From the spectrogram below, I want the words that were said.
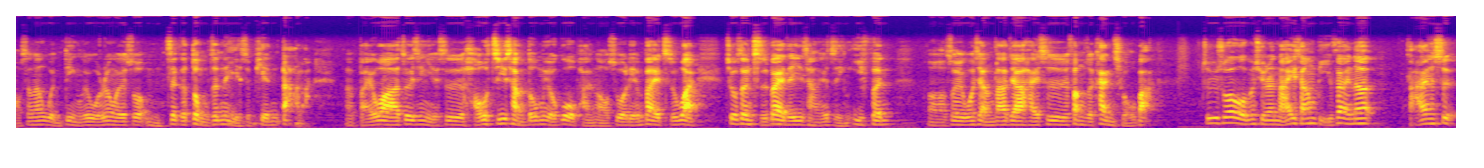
哦，相当稳定，所以我认为说，嗯，这个洞真的也是偏大了。那白袜最近也是好几场都没有过盘哦，除了连败之外，就算只败这一场也只赢一分啊，所以我想大家还是放着看球吧。至于说我们选了哪一场比赛呢？答案是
